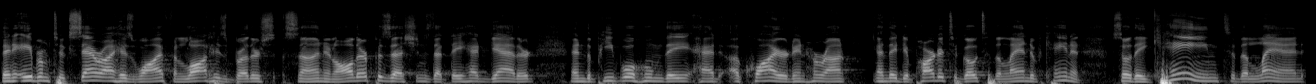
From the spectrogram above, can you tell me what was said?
Then Abram took Sarai his wife, and Lot his brother's son, and all their possessions that they had gathered, and the people whom they had acquired in Haran, and they departed to go to the land of Canaan. So they came to the land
